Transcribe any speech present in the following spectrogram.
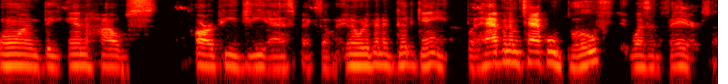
on the in-house RPG aspects of it, and it would have been a good game. But having them tackle both, it wasn't fair. So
